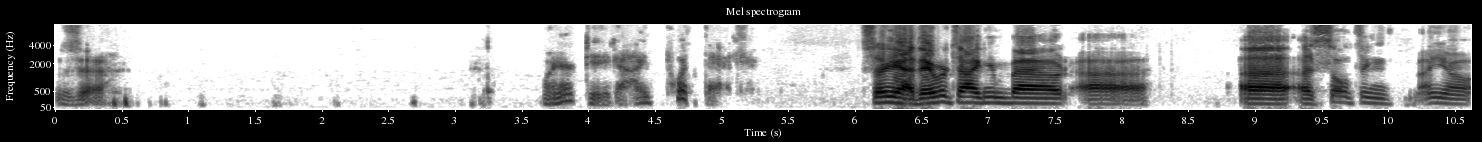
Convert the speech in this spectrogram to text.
was uh, where did I put that? So yeah, they were talking about uh, uh, assaulting, you know,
